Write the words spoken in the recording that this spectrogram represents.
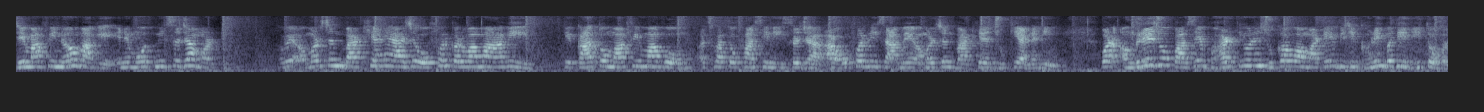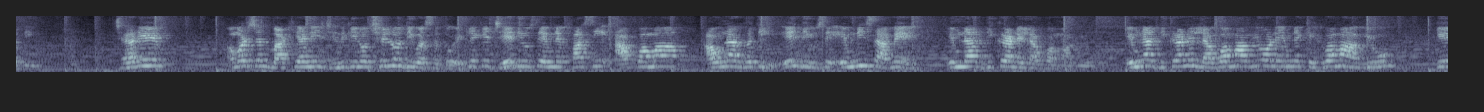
જે માફી ન માગે એને મોતની સજા મળતી. હવે અમરચંદ બાઠિયાને આજે ઓફર કરવામાં આવી કે કાં તો માફી માંગો અથવા તો ફાંસીની સજા. આ ઓફરની સામે અમરચંદ બાઠિયા ઝૂક્યા નહીં. પણ અંગ્રેજો પાસે ભારતીયોને ઝુકાવવા માટે બીજી ઘણી બધી રીતો હતી. જ્યારે અમરચંદ બાઠિયાની જિંદગીનો છેલ્લો દિવસ હતો, એટલે કે જે દિવસે એમને ફાંસી આપવામાં આવનાર હતી, એ દિવસે એમની સામે એમના દીકરાને લાવવામાં આવ્યો. એમના દીકરાને લાવવામાં આવ્યો અને એમને કહેવામાં આવ્યું કે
